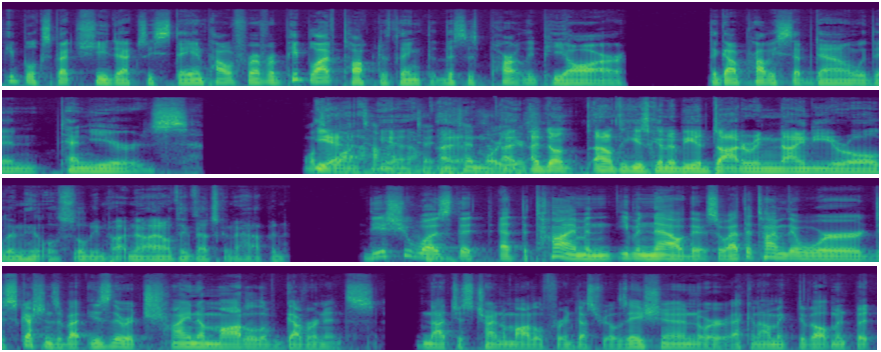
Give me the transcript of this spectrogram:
people expect Xi to actually stay in power forever? People I've talked to think that this is partly PR. The guy will probably step down within ten years. Well, it's yeah, a long time. yeah. 10, I, 10 more I- years. I, don't. I don't think he's going to be a doddering ninety-year-old and he'll still be in power. No, I don't think that's going to happen. The issue was that at the time, and even now, there, so at the time, there were discussions about is there a China model of governance, not just China model for industrialization or economic development, but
